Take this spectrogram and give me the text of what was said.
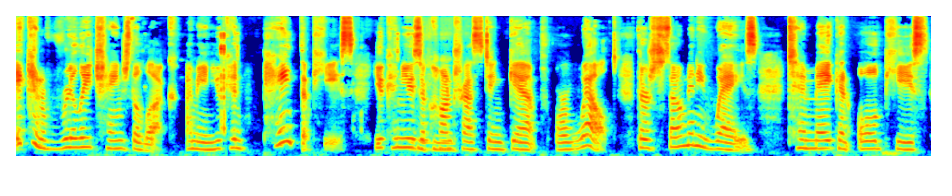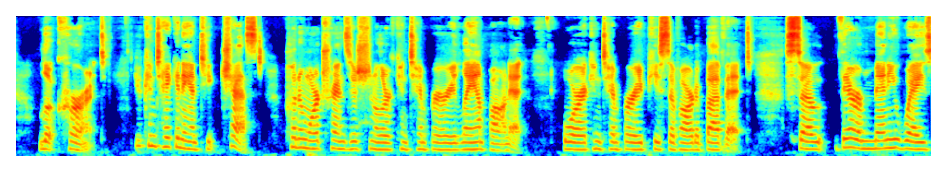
It can really change the look. I mean, you can paint the piece, you can use a Mhm. contrasting gimp or welt. There's so many ways to make an old piece look current. You can take an antique chest, put a more transitional or contemporary lamp on it, or a contemporary piece of art above it. So there are many ways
